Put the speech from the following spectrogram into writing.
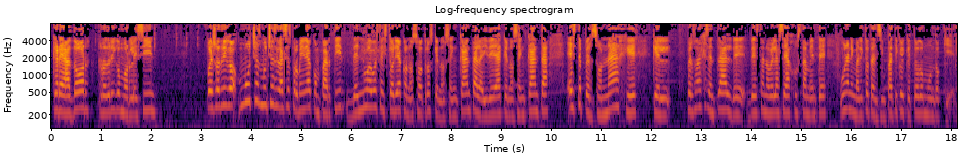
creador, Rodrigo Morlesín. Pues Rodrigo, muchas, muchas gracias por venir a compartir de nuevo esta historia con nosotros, que nos encanta la idea, que nos encanta este personaje, que el personaje central de, de esta novela sea justamente un animalito tan simpático y que todo mundo quiere.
